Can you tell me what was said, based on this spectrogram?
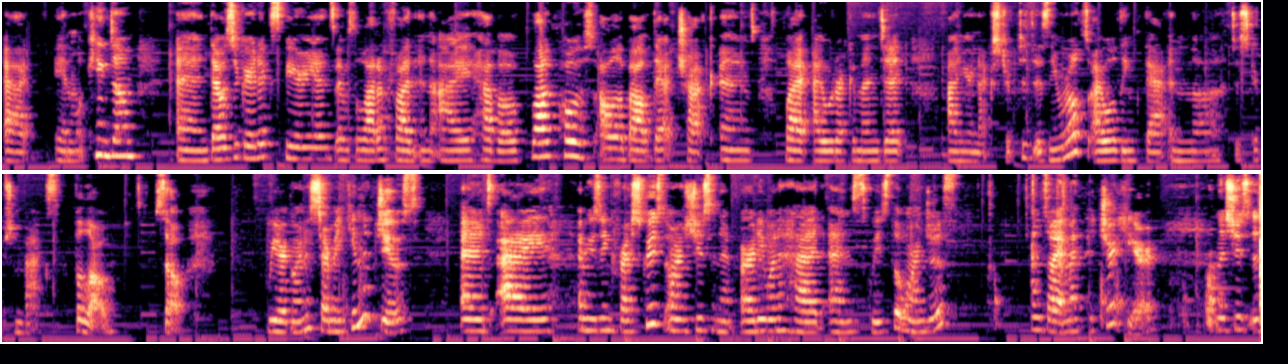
at Animal Kingdom and that was a great experience. It was a lot of fun and I have a blog post all about that trek and why I would recommend it on your next trip to Disney World. So I will link that in the description box below. So we are going to start making the juice and I am using fresh squeezed orange juice and I've already went ahead and squeezed the oranges. And so I have my pitcher here. And this juice is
